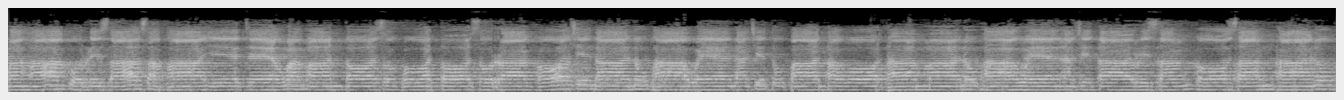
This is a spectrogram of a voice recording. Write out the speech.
มหา ปุริสาสภาเยเจวมันโตสุโคตโสุราโคชินานุภาเวนะชิตุปาทโวธรรมานุภาเวนะชิตาริสังโฆสังฆานุภ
